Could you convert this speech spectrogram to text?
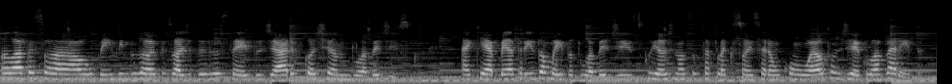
Olá pessoal, bem-vindos ao episódio 16 do Diário Foucaultiano do Labedisco. Aqui é a Beatriz Almeida do Labedisco e hoje nossas reflexões serão com o Elton Diego Lavareda.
